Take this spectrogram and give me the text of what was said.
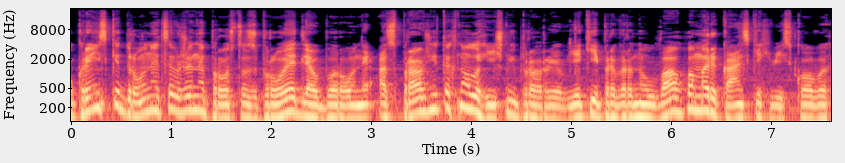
Українські дрони це вже не просто зброя для оборони, а справжній технологічний прорив, який привернув увагу американських військових.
